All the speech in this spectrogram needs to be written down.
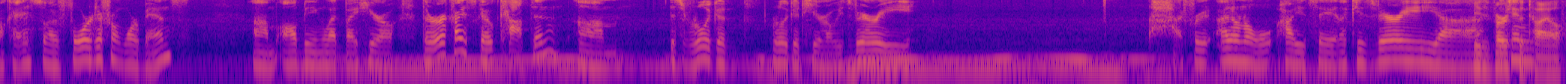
Okay, so I have four different war bands, um, all being led by hero. The Uruk-hai Scout Captain um, is a really good, really good hero. He's very, I for, I don't know how you'd say it. Like he's very. Uh, he's he can- versatile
